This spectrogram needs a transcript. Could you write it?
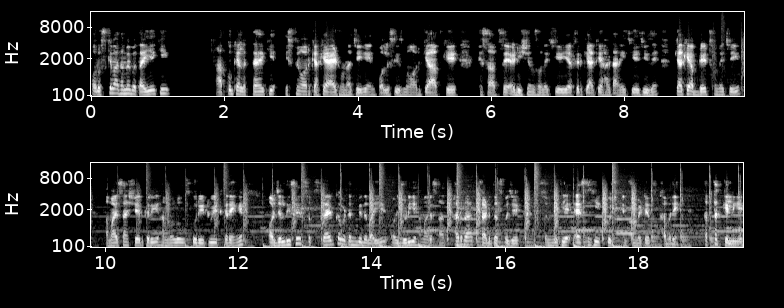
और उसके बाद हमें बताइए कि आपको क्या लगता है कि इसमें और क्या क्या ऐड होना चाहिए इन पॉलिसीज़ में और क्या आपके हिसाब से एडिशन होने चाहिए या फिर क्या क्या हटानी चाहिए चीज़ें? क्या क्या अपडेट्स होने चाहिए? हमारे साथ शेयर करिए, हम लोग उसको रिट्वीट करेंगे। और जल्दी से सब्सक्राइब का बटन भी दबाइए और जुड़िए हमारे साथ हर रात साढ़े दस बजे सुनने के लिए ऐसी ही कुछ इन्फॉर्मेटिव खबरें। तब तक के लिए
